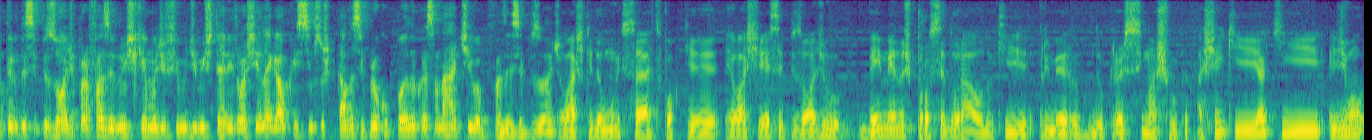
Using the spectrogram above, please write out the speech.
roteiro desse episódio pra fazer num esquema de filme de mistério, então eu achei legal que os Simpsons tava se preocupando com essa narrativa pra fazer esse episódio. Eu acho que deu muito certo, porque eu achei esse episódio bem menos procedural do que primeiro, do Crush se machuca. Achei que aqui. Eles vão.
